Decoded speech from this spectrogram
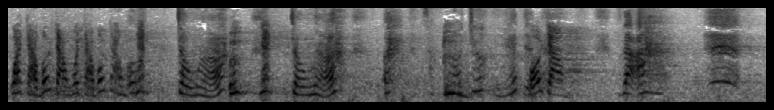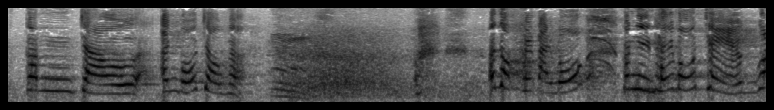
Qua chào bố chồng, qua chào bố chồng. Nhanh. chồng hả? Chồng hả? Sao không nói trước gì hết vậy? Bố chồng. Dạ. Con chào anh bố chồng ạ. À, Rồi tại bố Con nhìn thấy bố trẻ quá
